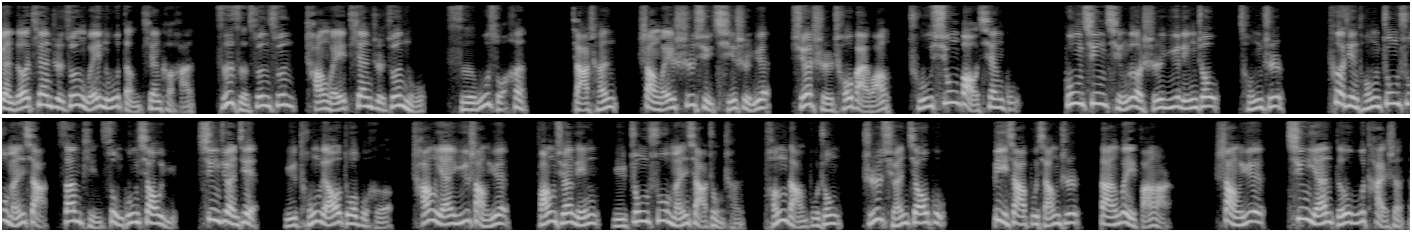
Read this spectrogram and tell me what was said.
愿得天至尊为奴等天可汗，子子孙孙常为天至尊奴，死无所恨。甲辰，上为失去其事曰：雪耻仇百王，除凶暴千古。公卿请乐时于灵州，从之。特进同中书门下三品宋公萧宇，性眷介，与同僚多不和。常言于上曰：“房玄龄与中书门下重臣朋党不忠，职权交固，陛下不降之，但未反耳。”上曰：“轻言得无太甚。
